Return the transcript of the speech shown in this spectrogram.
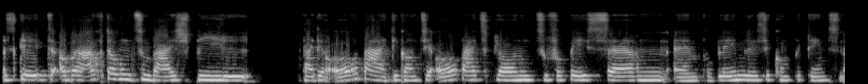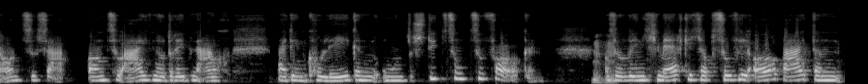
es geht aber auch darum, zum Beispiel bei der Arbeit, die ganze Arbeitsplanung zu verbessern, ähm, Problemlösekompetenzen anzueignen oder eben auch bei den Kollegen Unterstützung zu fragen. Mhm. Also wenn ich merke, ich habe so viel Arbeit, dann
